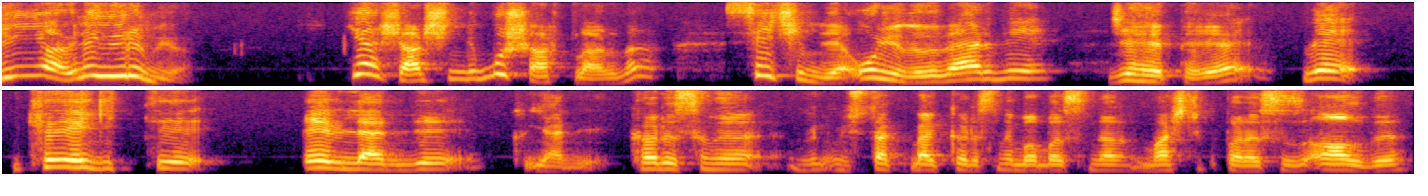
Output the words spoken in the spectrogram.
Dünya öyle yürümüyor. Yaşar şimdi bu şartlarda seçimde oyunu verdi CHP'ye ve köye gitti, evlendi. Yani karısını, müstakbel karısını babasından başlık parasız aldı.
